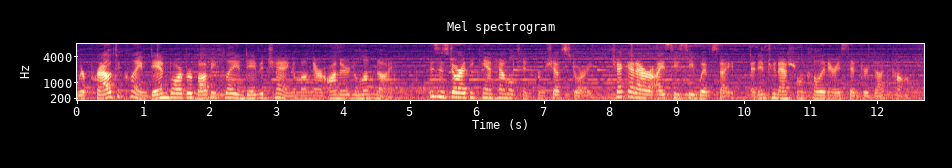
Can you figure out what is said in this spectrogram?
We're proud to claim Dan Barber, Bobby Flay, and David Chang among our honored alumni. This is Dorothy Cann Hamilton from Chef Story. Check out our ICC website at internationalculinarycenter.com.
